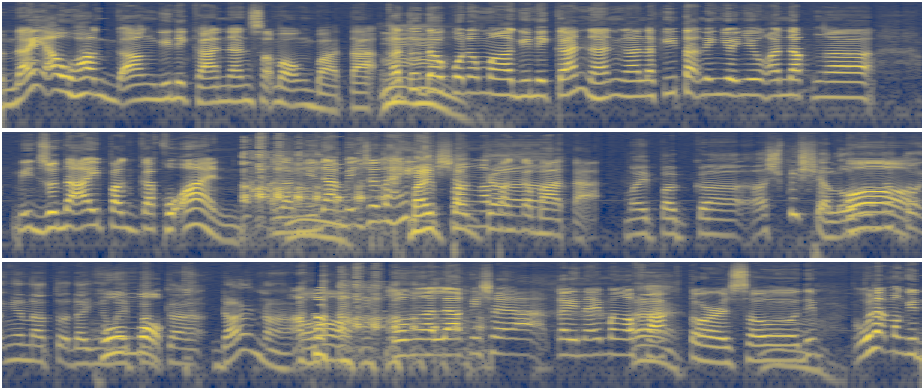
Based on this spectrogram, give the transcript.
naiawhag ang ginikanan sa maong bata. Kato daw ko ng mga ginikanan nga nakita ninyo yung anak nga medyo na ay pagkakuan. Alam niyo na, medyo lahi May siya nga pagka- pagkabata. May pagka ah, special. O Oh. nato nga nato dahil nga may Humok. pagka darna. Oh, kung nga laki siya kay na mga Ah. factors. So, di, wala man gyud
